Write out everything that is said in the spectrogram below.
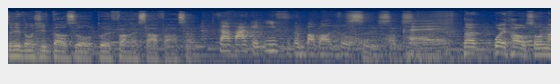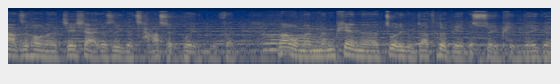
这些东西到时候都会放在沙发上。沙发给衣服跟包包做。是是。OK。那外套收纳之后呢，接下来就是一个茶水柜的部分。那我们门片呢，做了一个比较特别的水平的一个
